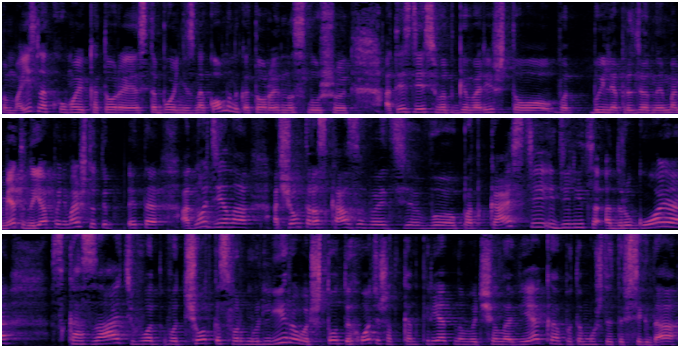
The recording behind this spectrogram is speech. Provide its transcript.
мои знакомые, которые с тобой не знакомы, но которые нас слушают. А ты здесь вот говоришь, что вот были определенные моменты. Но я понимаю, что ты, это одно дело о чем-то рассказывать в подкасте и делиться, а другое другое сказать, вот, вот четко сформулировать, что ты хочешь от конкретного человека, потому что это всегда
